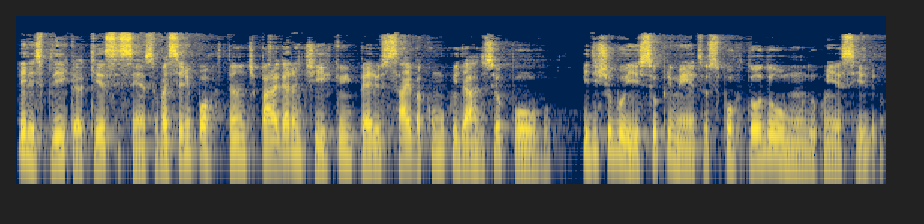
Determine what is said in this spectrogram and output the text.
Ele explica que esse censo vai ser importante para garantir que o império saiba como cuidar do seu povo e distribuir suprimentos por todo o mundo conhecido.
